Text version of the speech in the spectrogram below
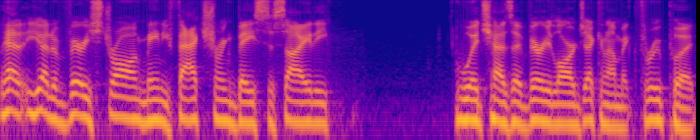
Had you had a very strong manufacturing based society which has a very large economic throughput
